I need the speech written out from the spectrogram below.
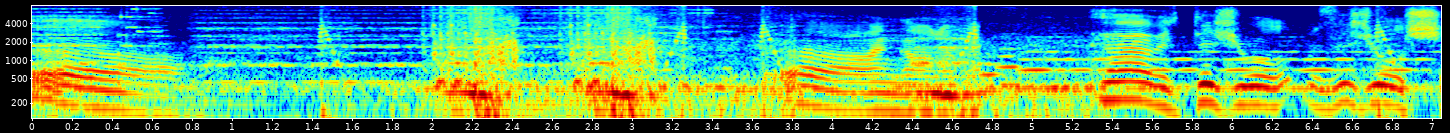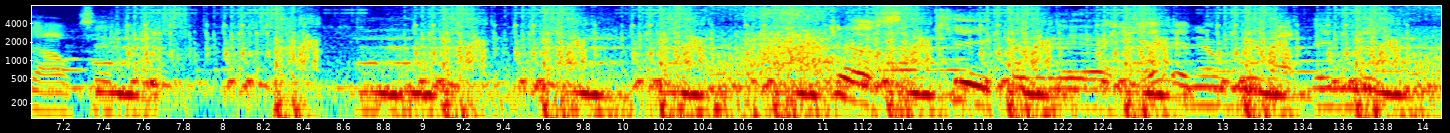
Oh. Oh, hang on. Ah, there's visual, visual shouting. Just keep him here, hitting him with that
